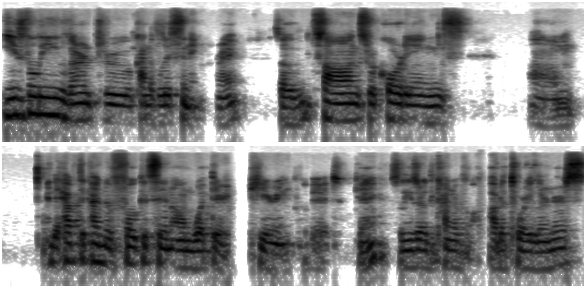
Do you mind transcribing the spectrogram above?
easily learned through kind of listening, right? So songs, recordings, um, and they have to kind of focus in on what they're hearing a bit, okay? So these are the kind of auditory learners.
